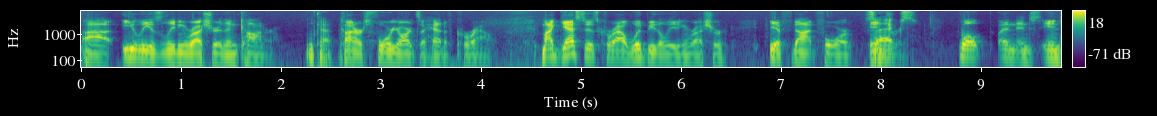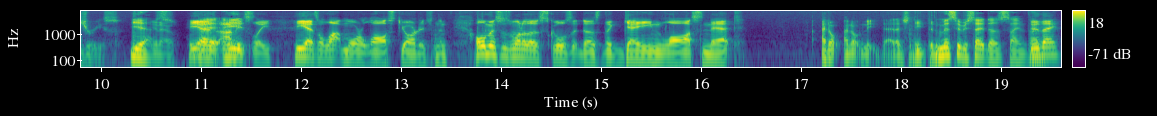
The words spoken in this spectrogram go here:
Uh, Ealy is the leading rusher, and then Conner. Okay. Conner's four yards ahead of Corral. My guess is Corral would be the leading rusher if not for injuries. Well, and, and just injuries. Yes. you know he has Yeah, obviously he has a lot more lost yardage than Ole Miss is one of those schools that does the gain loss net. I don't I don't need that. I just need the Mississippi State does the same thing. do they?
